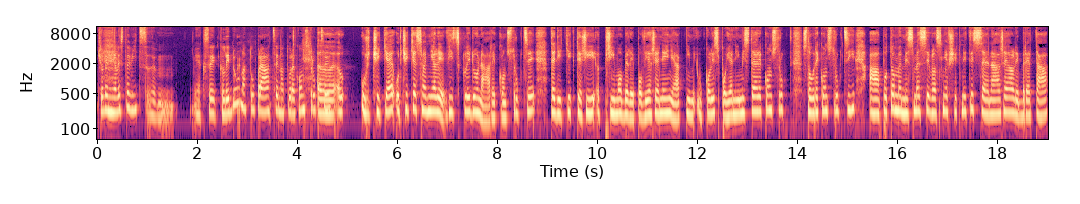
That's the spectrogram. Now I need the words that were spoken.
Čili měli jste víc hm, jaksi klidu na tu práci, na tu rekonstrukci? Uh, Určitě, určitě jsme měli víc klidu na rekonstrukci, tedy ti, kteří přímo byli pověřeni nějakými úkoly spojenými s, té rekonstruk- s tou rekonstrukcí a potom my jsme si vlastně všechny ty scénáře a libreta,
